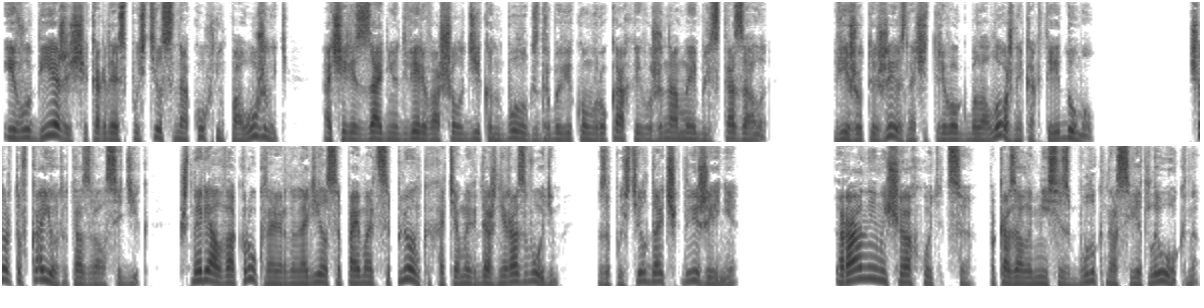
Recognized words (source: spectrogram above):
И в убежище, когда я спустился на кухню поужинать, а через заднюю дверь вошел Дикон Буллок с дробовиком в руках, и его жена Мэйбель сказала, «Вижу, ты жив, значит, тревога была ложной, как ты и думал». «Чертов койот», — отозвался Дик. Шнырял вокруг, наверное, надеялся поймать цыпленка, хотя мы их даже не разводим. Запустил датчик движения. «Рано им еще охотиться», — показала миссис Буллок на светлые окна.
